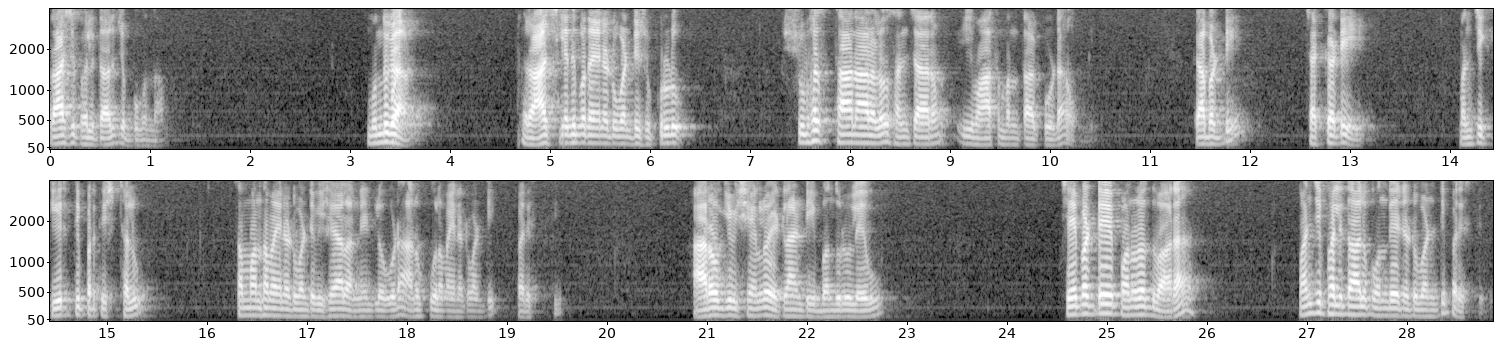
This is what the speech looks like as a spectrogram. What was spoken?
రాశి ఫలితాలు చెప్పుకుందాం. ముందుగా రాశి అధిపతి శుక్రుడు శుభస్థానాలలో సంచారం ఈ మాసమంతా కూడా ఉంది. కాబట్టి చక్కటి మంచి కీర్తి ప్రతిష్టలు సంబంధమైనటువంటి విషయాలన్నింటిలో కూడా అనుకూలమైనటువంటి పరిస్థితి. ఆరోగ్య విషయంలో ఎట్లాంటి ఇబ్బందులు లేవు. చేపట్టే పనుల ద్వారా మంచి ఫలితాలు పొందేటటువంటి పరిస్థితి.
